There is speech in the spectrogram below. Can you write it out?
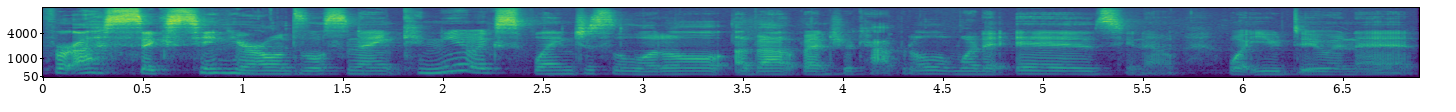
For us 16 year olds listening, can you explain just a little about venture capital, what it is, you know, what you do in it?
